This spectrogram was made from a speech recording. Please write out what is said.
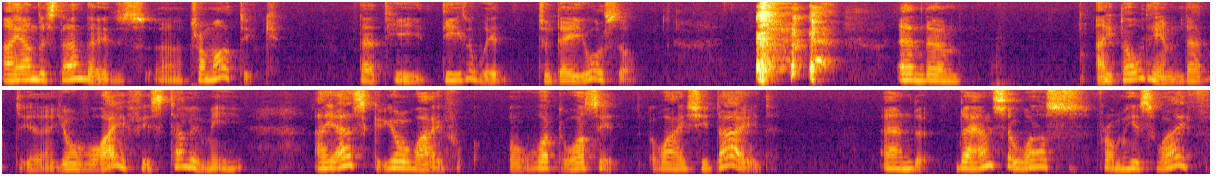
i understand that it's uh, traumatic that he deal with today also and um, I told him that uh, your wife is telling me. I asked your wife what was it, why she died, and the answer was from his wife.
